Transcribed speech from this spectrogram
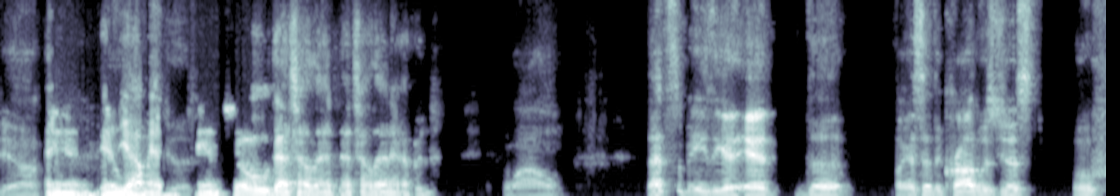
yeah. And and yeah, man. Good. And so that's how that that's how that happened. Wow. That's amazing. And, and the like I said, the crowd was just oof.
